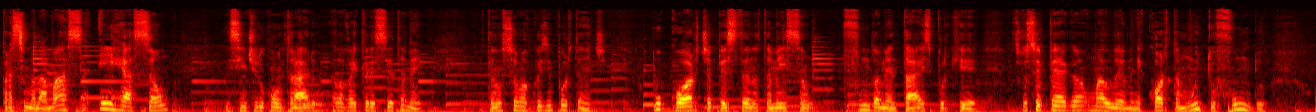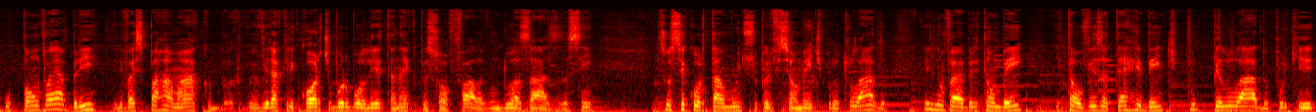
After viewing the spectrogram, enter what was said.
para cima da massa em reação em sentido contrário, ela vai crescer também. Então isso é uma coisa importante. O corte e a pestana também são fundamentais porque se você pega uma lâmina e corta muito fundo, o pão vai abrir, ele vai esparramar, virar aquele corte borboleta, né, que o pessoal fala, com duas asas assim. Se você cortar muito superficialmente por outro lado, ele não vai abrir tão bem e talvez até arrebente pelo lado, porque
